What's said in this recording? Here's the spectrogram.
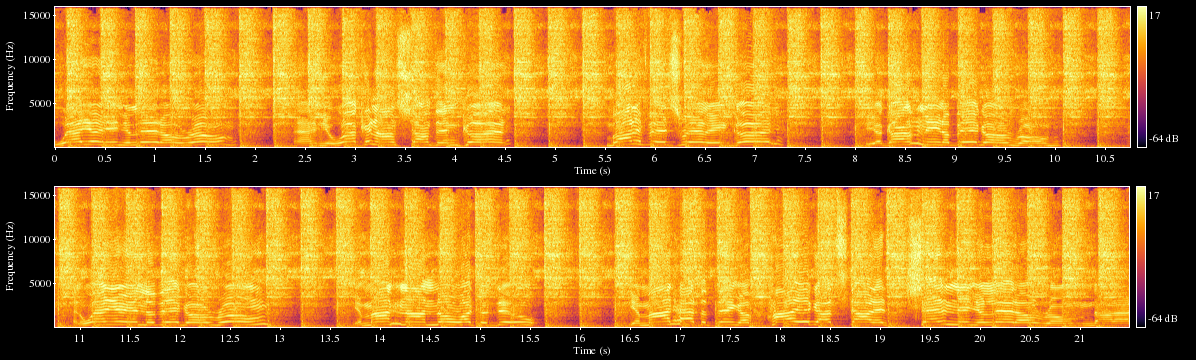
Well, you're in your little room and you're working on something good. But if it's really good, you're gonna need a bigger room. And when you're in the bigger room, you might not know what to do. You might have to think of how you got started, sitting in your little room. Da, da.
